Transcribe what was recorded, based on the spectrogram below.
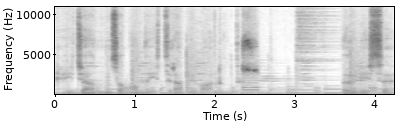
heyecanını zamanla yitiren bir varlıktır. Öyleyse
